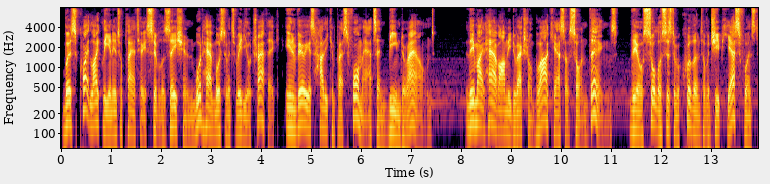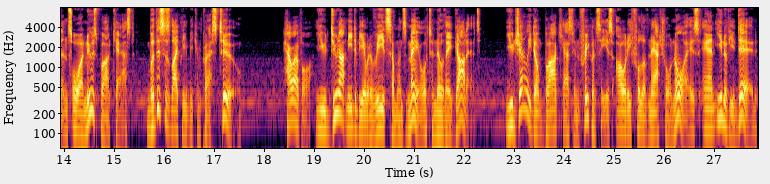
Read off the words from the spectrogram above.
But it's quite likely an interplanetary civilization would have most of its radio traffic in various highly compressed formats and beamed around. They might have omnidirectional broadcasts of certain things, their solar system equivalent of a GPS, for instance, or a news broadcast, but this is likely to be compressed too. However, you do not need to be able to read someone's mail to know they got it. You generally don't broadcast in frequencies already full of natural noise, and even if you did,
